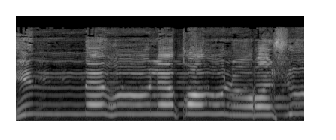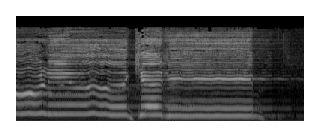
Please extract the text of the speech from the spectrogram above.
إنه لقول رسول كريم.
